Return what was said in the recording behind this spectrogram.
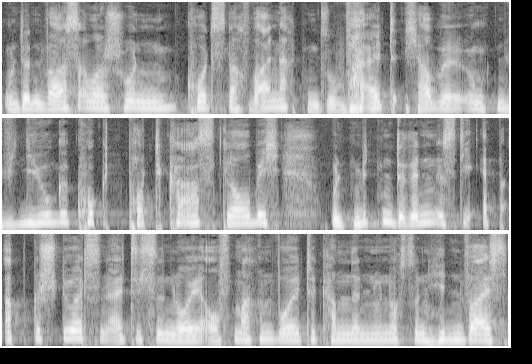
Und dann war es aber schon kurz nach Weihnachten soweit. Ich habe irgendein Video geguckt, Podcast, glaube ich, und mittendrin ist die App abgestürzt. Und als ich sie neu aufmachen wollte, kam dann nur noch so ein Hinweis,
